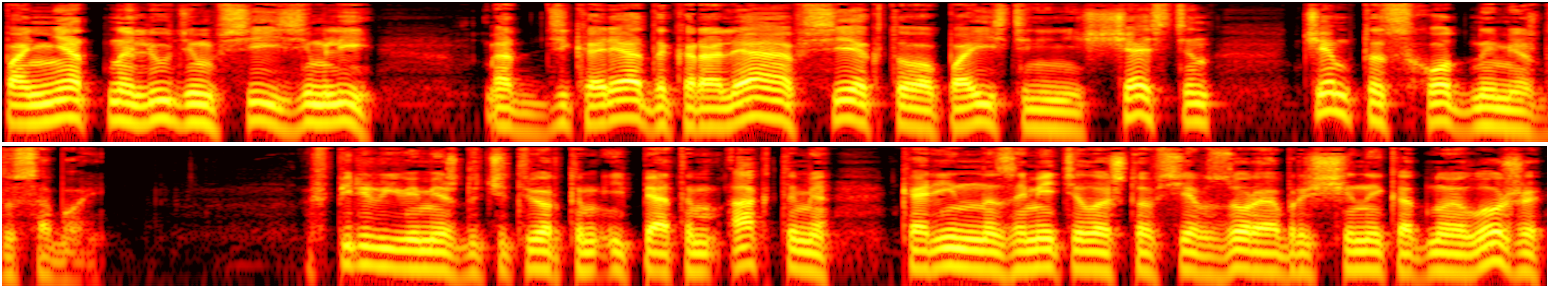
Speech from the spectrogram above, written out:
понятно людям всей земли. От дикаря до короля все, кто поистине несчастен – чем-то сходны между собой. В перерыве между четвертым и пятым актами Каринна заметила, что все взоры обращены к одной ложе,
